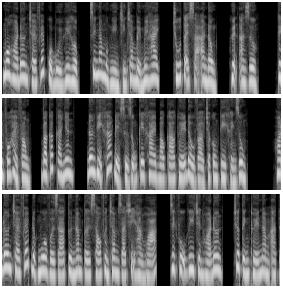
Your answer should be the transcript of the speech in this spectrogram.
mua hóa đơn trái phép của Bùi Huy Hợp, sinh năm 1972, trú tại xã An Đồng, huyện An Dương, thành phố Hải Phòng và các cá nhân, đơn vị khác để sử dụng kê khai báo cáo thuế đầu vào cho công ty Khánh Dung. Hóa đơn trái phép được mua với giá từ 5 tới 6% giá trị hàng hóa, dịch vụ ghi trên hóa đơn, chưa tính thuế 5 AT.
